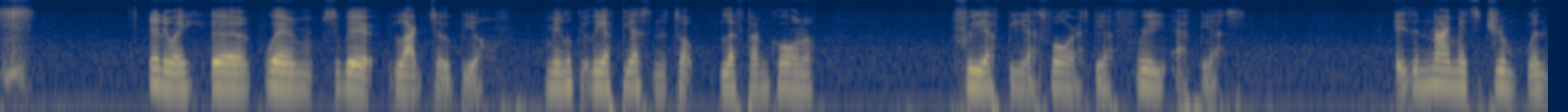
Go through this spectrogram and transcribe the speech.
Anyway, uh, we're in severe lagtopia. I mean, look at the FPS in the top left-hand corner. 3 FPS, 4 FPS, 3 FPS. It's a nightmare to jump with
